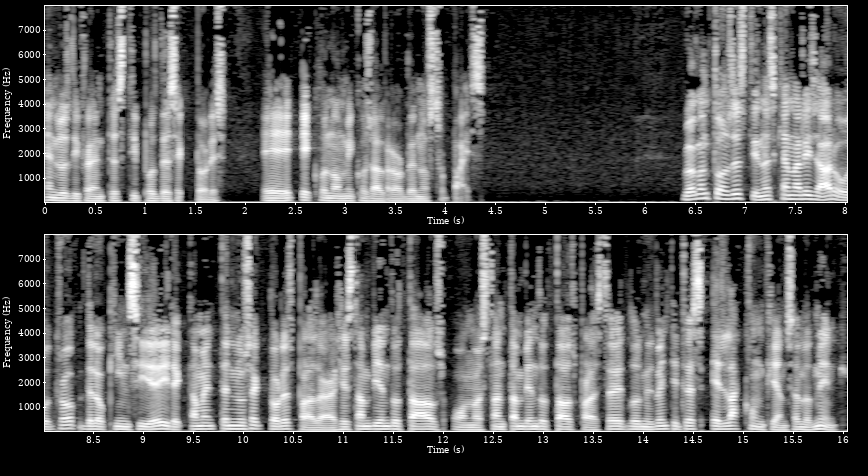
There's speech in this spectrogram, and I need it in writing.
en los diferentes tipos de sectores eh, económicos alrededor de nuestro país. Luego entonces tienes que analizar otro de lo que incide directamente en los sectores para saber si están bien dotados o no están tan bien dotados para este 2023 es la confianza en los mismos.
